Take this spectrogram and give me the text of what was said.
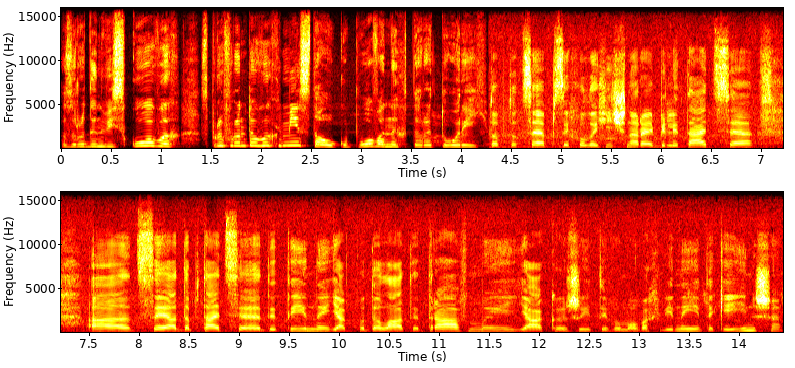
з родин військових, з прифронтових міст та окупованих територій. Тобто це психологічна реабілітація, це адаптація дитини, як подолати травми, як жити в умовах війни і таке інше.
